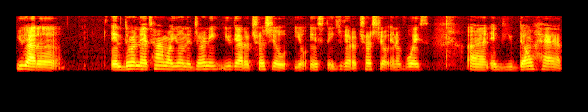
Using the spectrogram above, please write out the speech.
you gotta and during that time while you're on the journey, you gotta trust your your instincts. You gotta trust your inner voice. Uh, and if you don't have,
